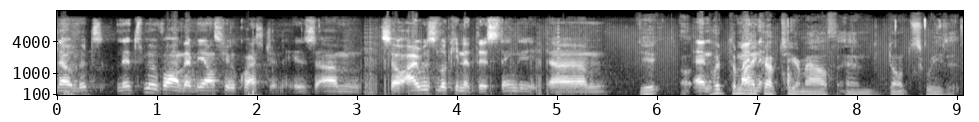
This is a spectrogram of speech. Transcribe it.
No, let's let's move on. Let me ask you a question. Is um so I was looking at this thing. Um, You, And put the mic up to your mouth and don't squeeze it.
